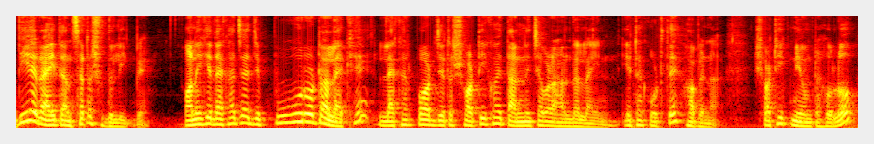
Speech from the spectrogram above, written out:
দিয়ে রাইট আনসারটা শুধু লিখবে। অনেকে দেখা যায় যে পুরোটা লেখে, লেখার পর যেটা সঠিক হয় তার নিচে আবার আন্ডারলাইন এটা করতে হবে না। সঠিক নিয়মটা হলো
